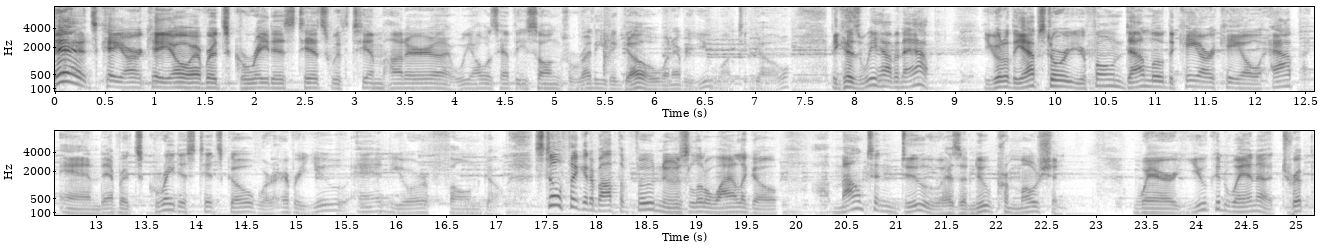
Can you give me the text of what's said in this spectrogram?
It's KRKO Everett's greatest hits with Tim Hunter. Uh, we always have these songs ready to go whenever you want to go because we have an app. You go to the App Store your phone, download the KRKO app, and Everett's greatest hits go wherever you and your phone go. Still thinking about the food news a little while ago. Uh, Mountain Dew has a new promotion where you could win a trip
